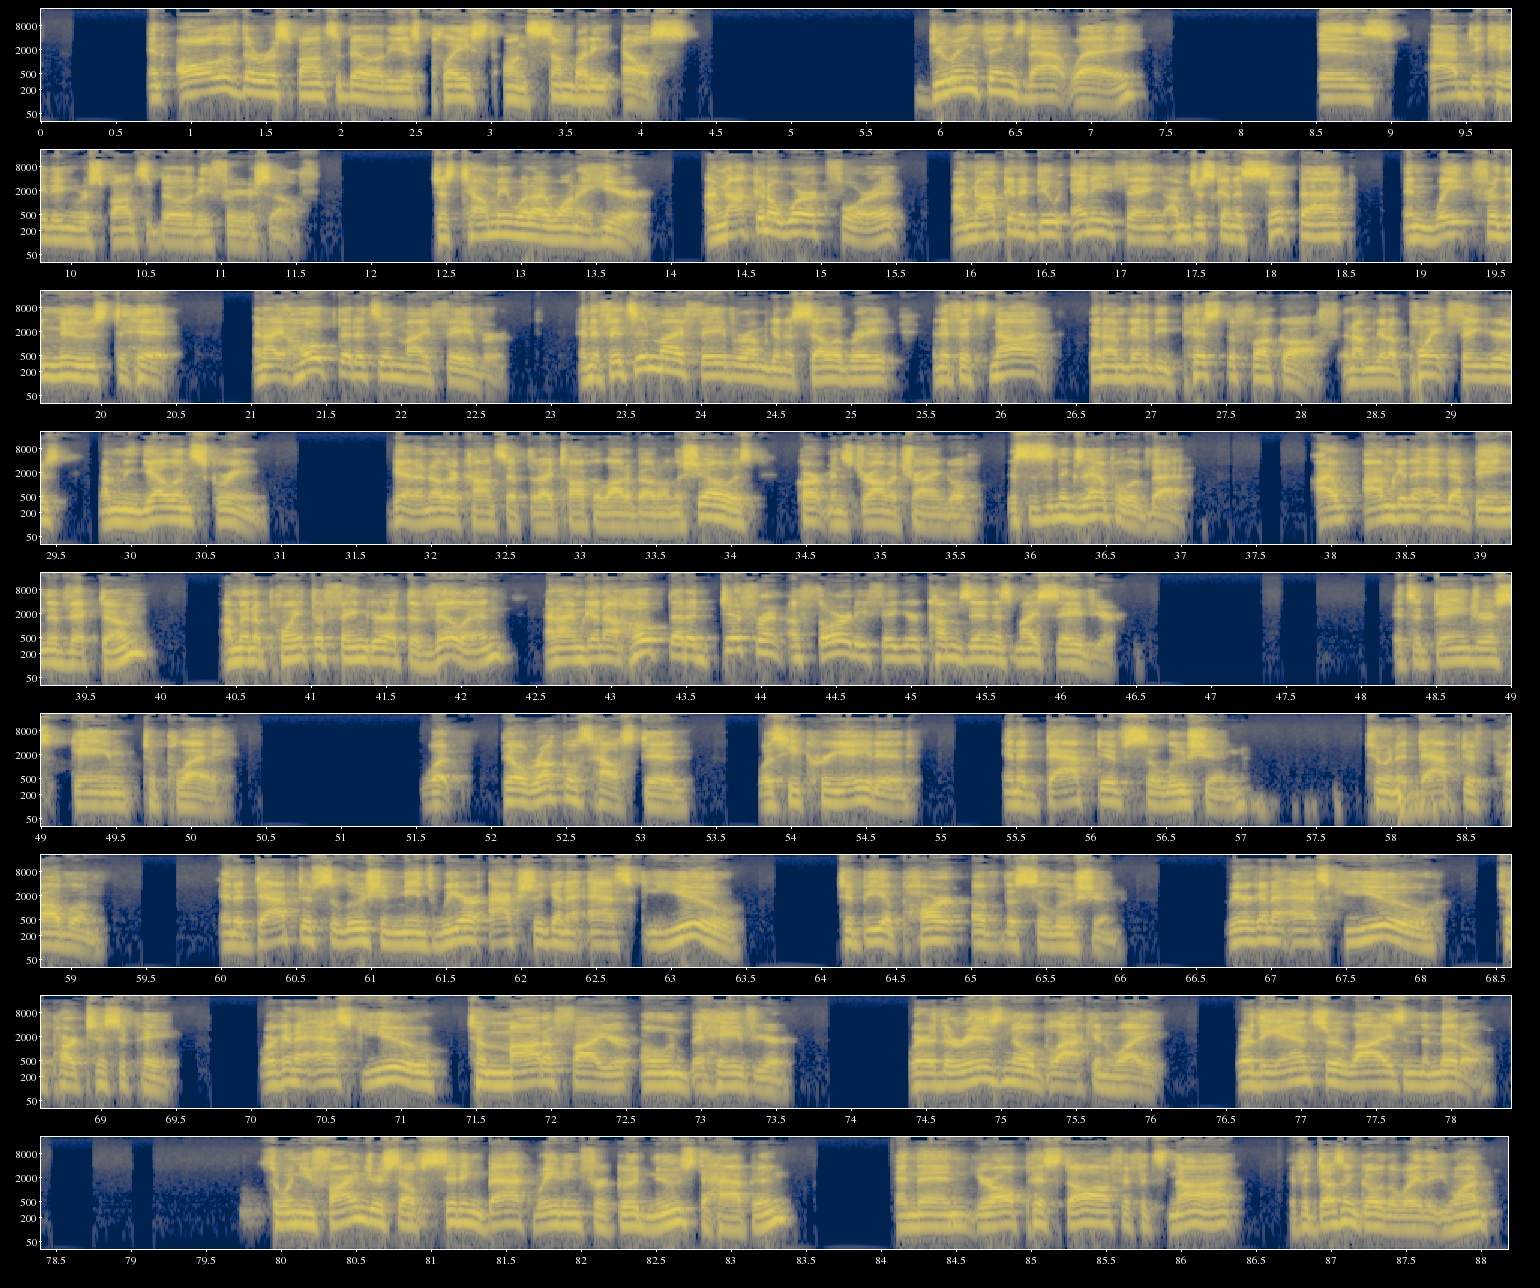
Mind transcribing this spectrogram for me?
and all of the responsibility is placed on somebody else. Doing things that way is abdicating responsibility for yourself. Just tell me what I want to hear. I'm not going to work for it. I'm not going to do anything. I'm just going to sit back and wait for the news to hit. And I hope that it's in my favor. And if it's in my favor, I'm going to celebrate. And if it's not, then I'm going to be pissed the fuck off and I'm going to point fingers. I'm going to yell and scream. Again, another concept that I talk a lot about on the show is Karpman's drama triangle. This is an example of that. I, I'm going to end up being the victim. I'm going to point the finger at the villain and I'm going to hope that a different authority figure comes in as my savior. It's a dangerous game to play. What Bill Ruckelshaus did was he created an adaptive solution to an adaptive problem. An adaptive solution means we are actually going to ask you to be a part of the solution. We are going to ask you to participate. We're going to ask you to modify your own behavior where there is no black and white, where the answer lies in the middle. So when you find yourself sitting back waiting for good news to happen, and then you're all pissed off if it's not, if it doesn't go the way that you want,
